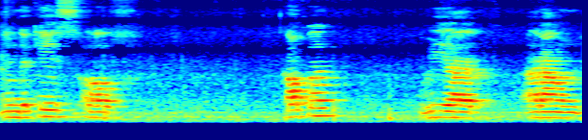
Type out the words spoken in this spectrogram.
In the case of copper, we are around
